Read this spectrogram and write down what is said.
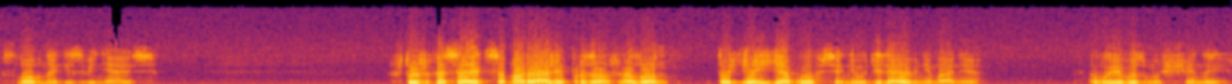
словно извиняясь. «Что же касается морали, — продолжал он, — то ей я вовсе не уделяю внимания. Вы возмущены.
